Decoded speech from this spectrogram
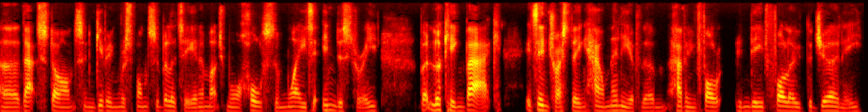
uh, that stance and giving responsibility in a much more wholesome way to industry. But looking back, it's interesting how many of them, having fo- indeed followed the journey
